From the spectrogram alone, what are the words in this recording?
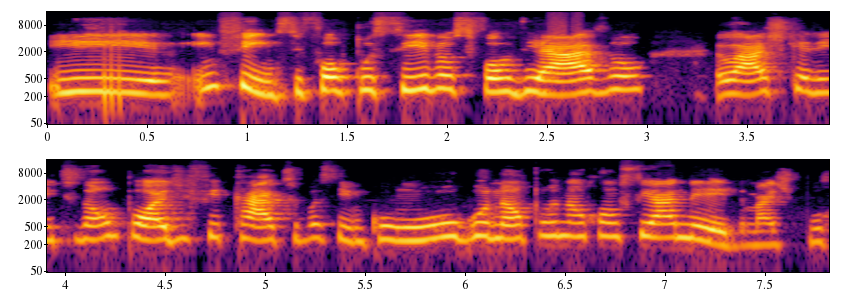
E, enfim, se for possível, se for viável, eu acho que a gente não pode ficar, tipo assim, com o Hugo, não por não confiar nele, mas por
